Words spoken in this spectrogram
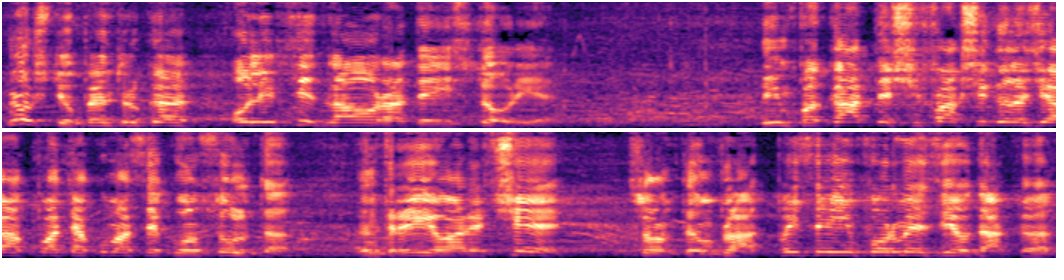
Nu știu, pentru că o lipsit la ora de istorie. Din păcate și fac și gălăgea, poate acum se consultă între ei oare ce s-a întâmplat. Păi să informez eu dacă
